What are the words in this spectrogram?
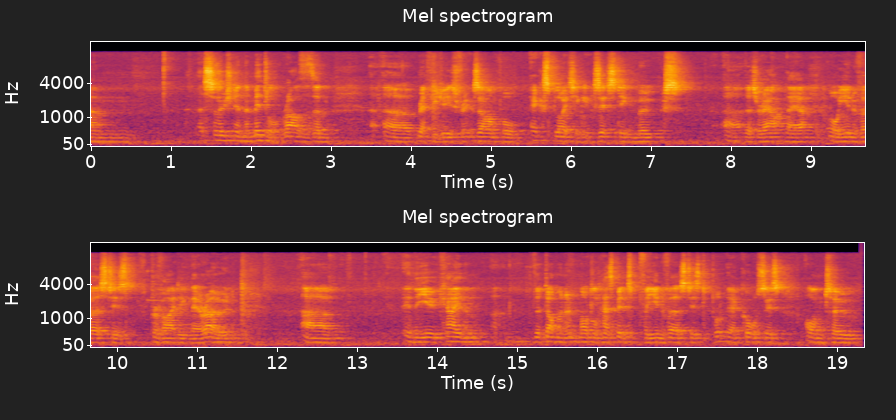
um, a solution in the middle rather than uh, refugees, for example, exploiting existing MOOCs uh, that are out there or universities providing their own. Um, in the UK, the, the dominant model has been for universities to put their courses onto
